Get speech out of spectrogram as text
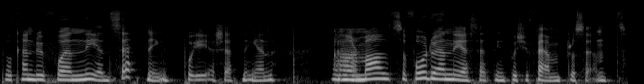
då kan du få en nedsättning på ersättningen. Och ah. Normalt så får du en nedsättning på 25 procent.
